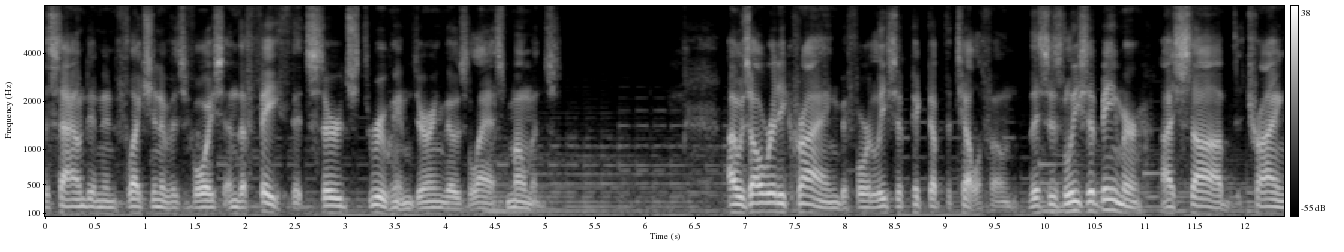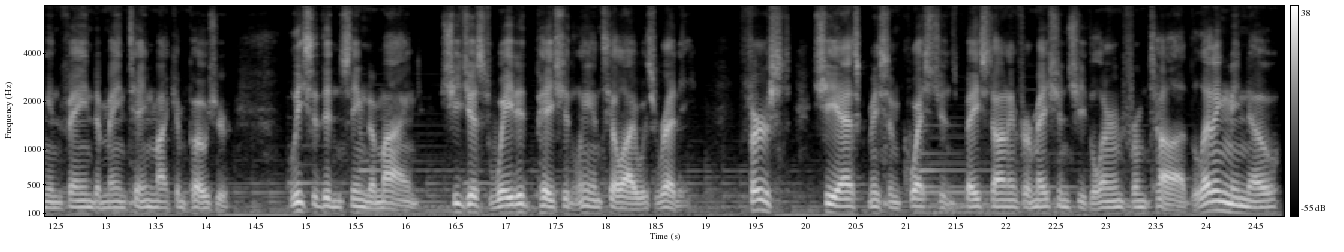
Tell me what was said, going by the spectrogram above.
the sound and inflection of his voice, and the faith that surged through him during those last moments. I was already crying before Lisa picked up the telephone. This is Lisa Beamer, I sobbed, trying in vain to maintain my composure. Lisa didn't seem to mind. She just waited patiently until I was ready. First, she asked me some questions based on information she'd learned from Todd, letting me know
